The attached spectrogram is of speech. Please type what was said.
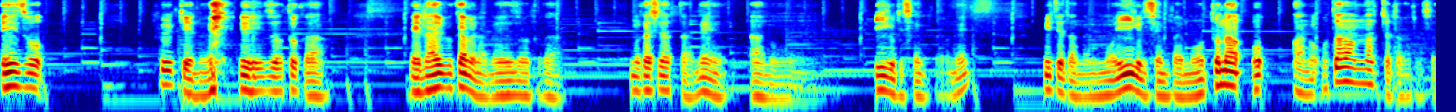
映像、風景の 映像とか、えライブカメラの映像とか、昔だったらね、あの、イーグル先輩をね、見てたんだけど、もうイーグル先輩も大人、お、あの、大人になっちゃったからさ、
